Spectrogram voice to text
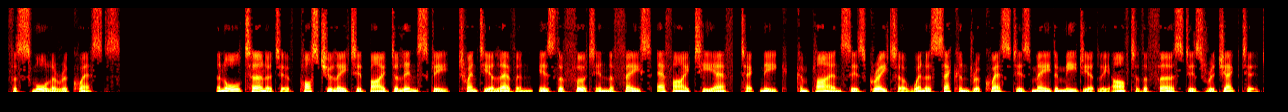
for smaller requests. An alternative postulated by Dolinski 2011 is the foot-in-the-face technique. Compliance is greater when a second request is made immediately after the first is rejected,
